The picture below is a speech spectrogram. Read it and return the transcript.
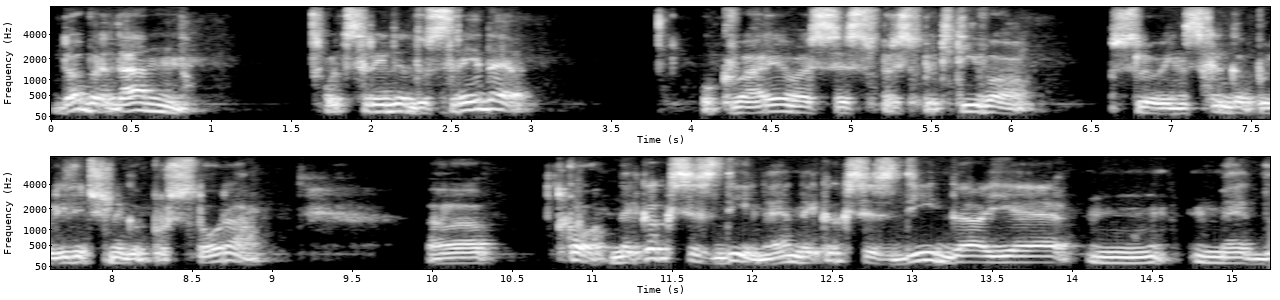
Dober dan, od srede do srede. Ukvarjava se s perspektivo slovenskega političnega prostora. Uh, tako, nekako se zdi, ne, nekak se zdi, da je m, med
